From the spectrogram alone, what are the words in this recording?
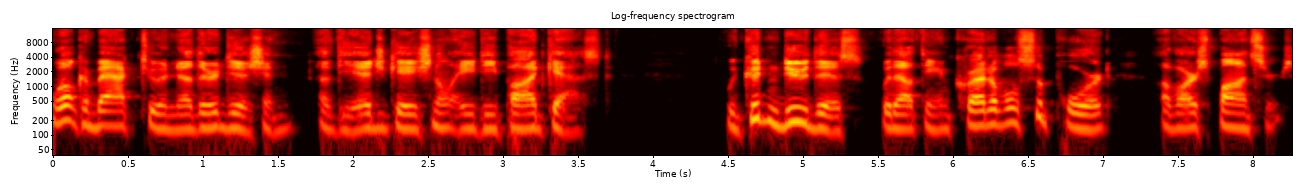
Welcome back to another edition of the Educational AD Podcast. We couldn't do this without the incredible support of our sponsors,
